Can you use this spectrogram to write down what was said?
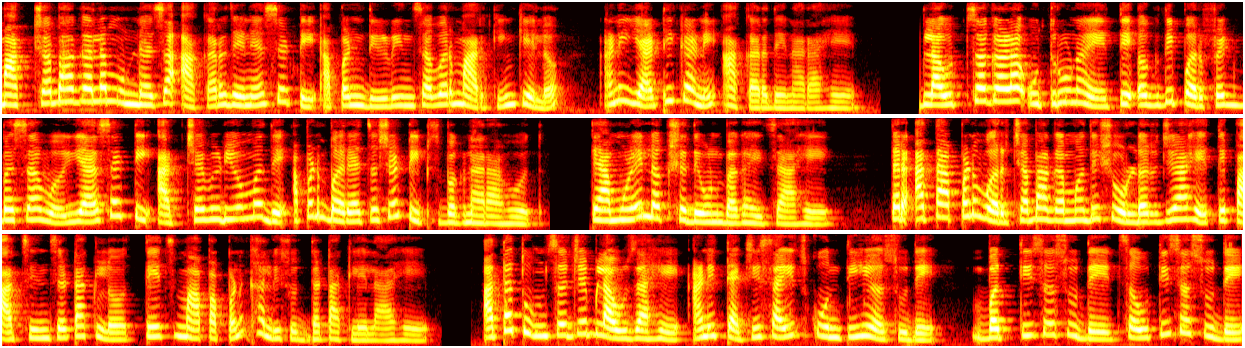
मागच्या भागाला मुंढ्याचा आकार देण्यासाठी आपण दीड इंचावर मार्किंग केलं आणि या ठिकाणी आकार देणार आहे. ब्लाऊजचा गळा उतरू नये ते अगदी परफेक्ट बसावं यासाठी आजच्या व्हिडिओमध्ये आपण बऱ्याच अशा टिप्स बघणार आहोत. त्यामुळे लक्ष देऊन बघायचं आहे. तर आता आपण वरच्या भागामध्ये शोल्डर जे आहे ते पाच इंच टाकलं तेच माप आपण खाली सुद्धा टाकलेलं आहे. आता तुमचं जे ब्लाऊज आहे आणि त्याची साईज कोणतीही असू दे बत्तीस असू दे चौतीस असू दे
